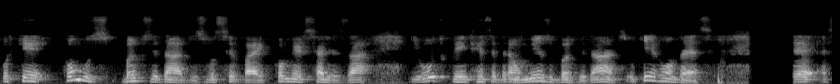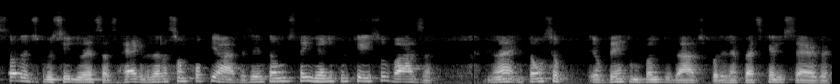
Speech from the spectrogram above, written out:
Porque como os bancos de dados você vai comercializar e outro cliente receberá o mesmo banco de dados, o que acontece? É, a história dos procedimentos, essas regras, elas são copiadas, então eles têm medo porque isso vaza. Né? Então, se eu, eu vendo um banco de dados, por exemplo, SQL Server,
